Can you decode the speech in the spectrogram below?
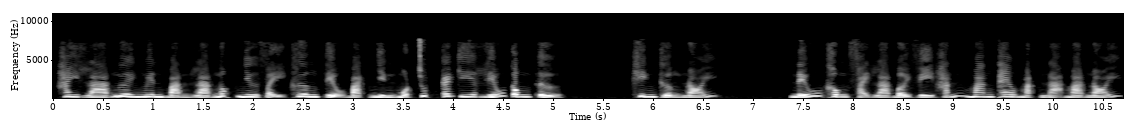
Hay là ngươi nguyên bản là ngốc như vậy Khương Tiểu Bạch nhìn một chút cái kia liễu công tử. khinh thường nói. Nếu không phải là bởi vì hắn mang theo mặt nạ mà nói.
